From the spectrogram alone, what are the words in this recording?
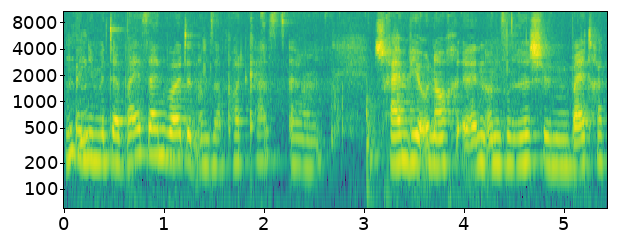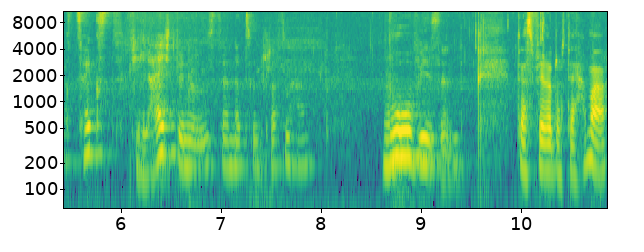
wenn ihr mit dabei sein wollt in unserem Podcast, ähm, schreiben wir noch in unsere schönen Beitragstext, vielleicht, wenn wir uns dann dazu entschlossen haben, wo wir sind. Das wäre doch der Hammer.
